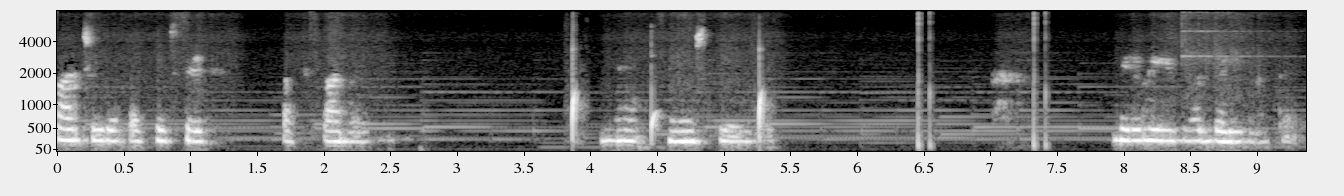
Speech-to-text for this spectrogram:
पाँच यूरो का फिर से पाकिस्तान आए मैं समझती हूँ। मेरे लिए बहुत बड़ी बात है।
